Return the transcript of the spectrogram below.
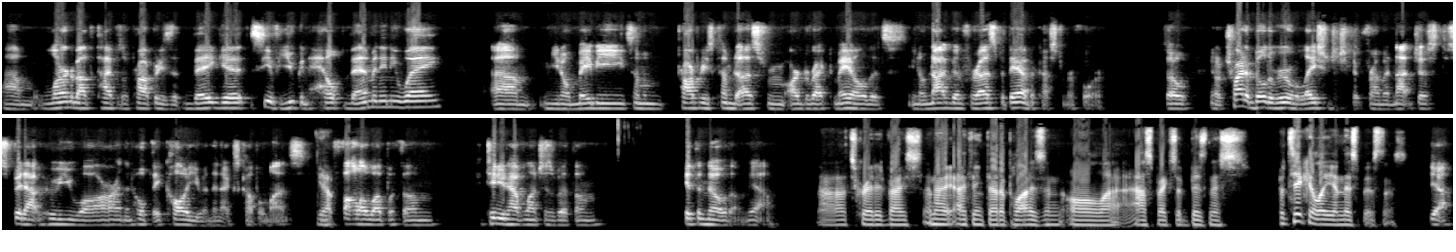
um, learn about the types of properties that they get. See if you can help them in any way. Um, you know, maybe some properties come to us from our direct mail that's you know not good for us, but they have a customer for. So, you know, try to build a real relationship from it, not just spit out who you are and then hope they call you in the next couple months. Yeah. Follow up with them, continue to have lunches with them, get to know them. Yeah. Uh, that's great advice. And I, I think that applies in all uh, aspects of business, particularly in this business. Yeah.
